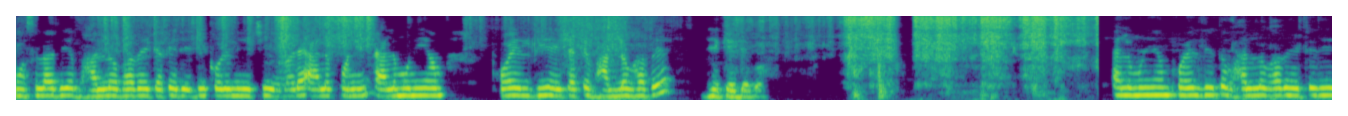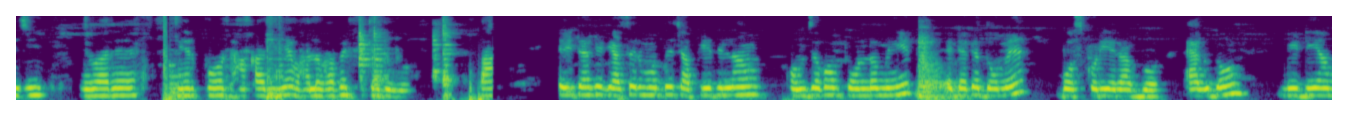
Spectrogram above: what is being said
মশলা দিয়ে ভালোভাবে এটাকে রেডি করে নিয়েছি। এবারে অ্যালুমিনি অ্যালুমিনিয়াম ফয়েল দিয়ে এটাকে ভালোভাবে ঢেকে দেব। অ্যালুমিনিয়াম ফয়েল দিয়ে তো ভালোভাবে ঢেকে দিয়েছি। এবারে এরপর ঢাকা দিয়ে ভালোভাবে ঢেকে দেবো। এইটাকে গ্যাসের মধ্যে চাপিয়ে দিলাম। কমসে কম পনেরো মিনিট এটাকে দমে বস করিয়ে রাখব। একদম মিডিয়াম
